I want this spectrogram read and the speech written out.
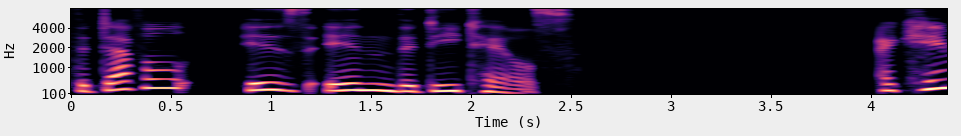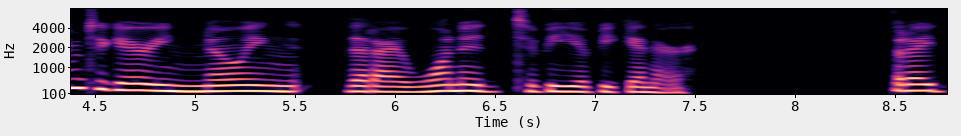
the devil is in the details. I came to Gary knowing that I wanted to be a beginner, but I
